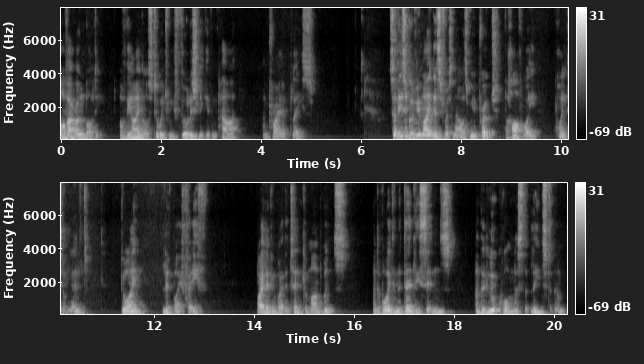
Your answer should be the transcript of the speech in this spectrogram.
of our own body of the idols to which we've foolishly given power and pride of place. So these are good reminders for us now as we approach the halfway point of Lent. Do I live by faith, by living by the Ten Commandments and avoiding the deadly sins and the lukewarmness that leads to them?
